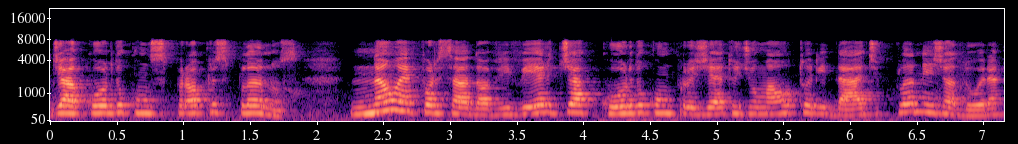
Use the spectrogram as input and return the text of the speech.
de acordo com os próprios planos não é forçado a viver de acordo com o projeto de uma autoridade planejadora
